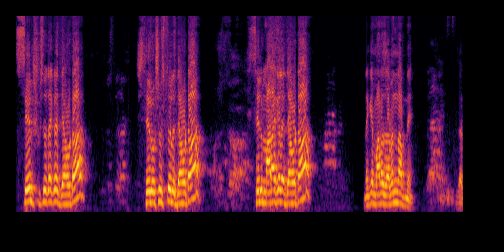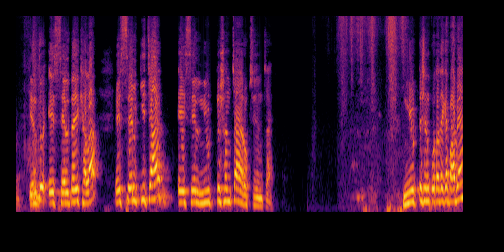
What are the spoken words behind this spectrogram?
সেল সুস্থ থাকলে দেহটা সেল অসুস্থ হলে দেহটা সেল মারা গেলে দেহটা, নাকি মারা যাবেন না আপনি? যাবেন। কিন্তু এই সেলটাই খেলা। এই সেল কি চায়? এই সেল নিউট্রিশন চায় আর অক্সিজেন চায়। নিউট্রিশন কোথা থেকে পাবেন?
